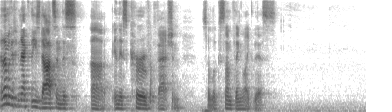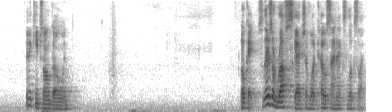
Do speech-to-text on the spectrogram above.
And then I'm going to connect these dots in this, uh, in this curve fashion. So it looks something like this. And it keeps on going. Okay, so there's a rough sketch of what cosine x looks like.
